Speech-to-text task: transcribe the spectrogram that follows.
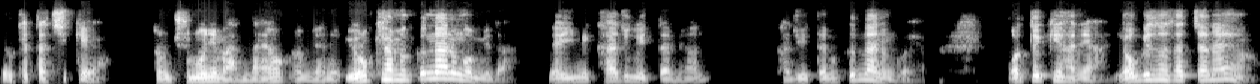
이렇게 했다 칠게요. 그럼 주문이 맞나요? 그러면 이렇게 하면 끝나는 겁니다. 내가 이미 가지고 있다면 가지고 있다면 끝나는 거예요. 어떻게 하냐? 여기서 샀잖아요.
